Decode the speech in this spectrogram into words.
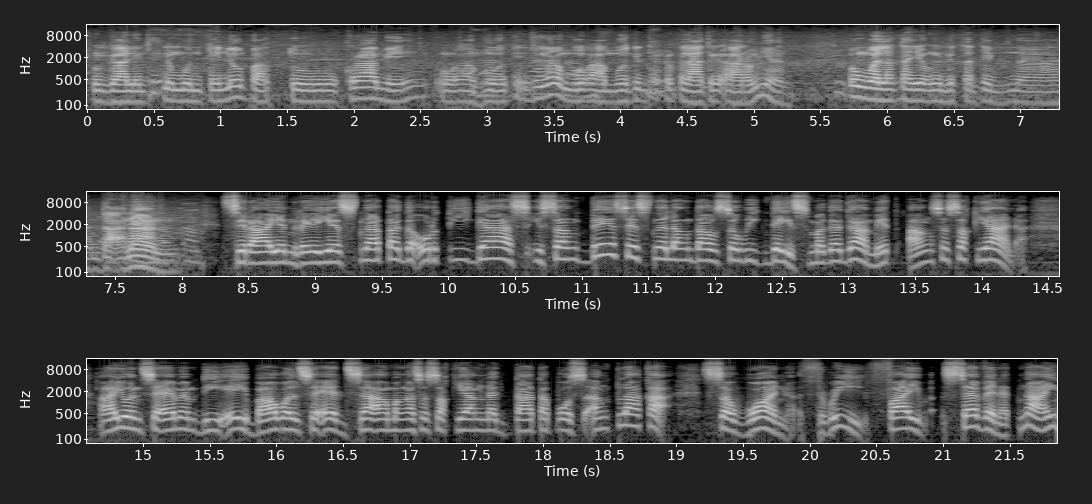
Kung galing tayo ng Muntinlupa to Krabi, o abutin, siguro abutin tayo kalating araw niyan. Kung wala tayong initiative na daanan. Si Ryan Reyes na taga Ortigas, isang beses na lang daw sa weekdays magagamit ang sasakyan. Ayon sa MMDA, bawal sa EDSA ang mga sasakyang nagtatapos ang plaka sa 1, 3, 5, 7 at 9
